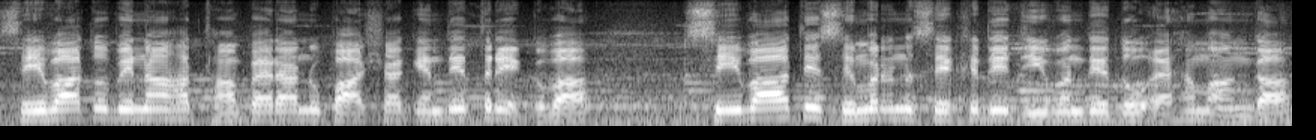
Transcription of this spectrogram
ਸੇਵਾ ਤੋਂ ਬਿਨਾ ਹੱਥਾਂ ਪੈਰਾਂ ਨੂੰ ਪਾਸ਼ਾ ਕਹਿੰਦੇ ਧ੍ਰਿਗ ਵਾ। ਸੇਵਾ ਤੇ ਸਿਮਰਨ ਸਿੱਖ ਦੇ ਜੀਵਨ ਦੇ ਦੋ ਅਹਿਮ ਅੰਗ ਆ।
